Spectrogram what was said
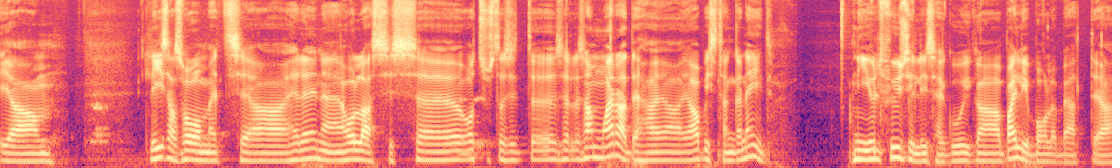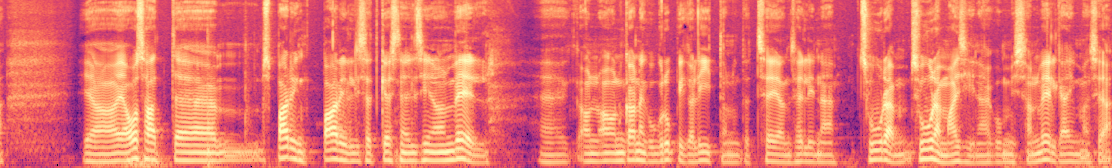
ja Liisa Soomets ja Helene Hollas siis äh, otsustasid äh, selle sammu ära teha ja, ja abistan ka neid. nii üldfüüsilise kui ka palli poole pealt ja ja, ja osad äh, sparringpaarilised, kes neil siin on veel äh,, on, on ka nagu grupiga liitunud, et see on selline suurem, suurem asi nagu, mis on veel käimas ja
